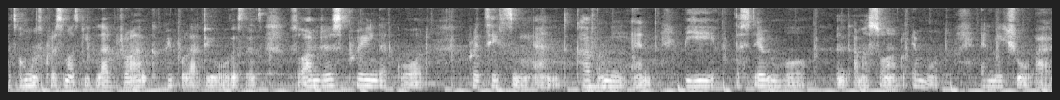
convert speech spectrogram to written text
it's almost Christmas. People are drunk. People are doing all those things. So I'm just praying that God protects me and cover me and be the steering wheel and I'm a son emote and make sure I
